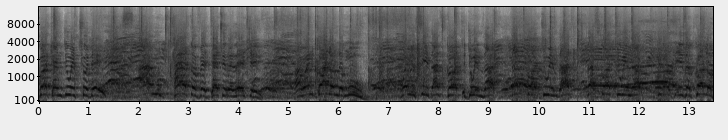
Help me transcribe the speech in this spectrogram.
God can do it today. I'm tired of a dead religion. I want God on the move. When you see that's God doing that, that's God doing that, that's God doing that, because He's a God of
